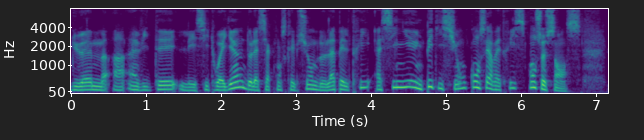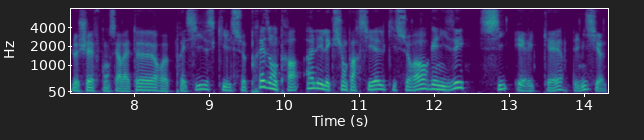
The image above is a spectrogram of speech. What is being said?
Duhem a invité les citoyens de la circonscription de l'Appellerie à signer une pétition conservatrice en ce sens. Le chef conservateur précise qu'il se présentera à l'élection partielle qui sera organisée si Éric Kerr démissionne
